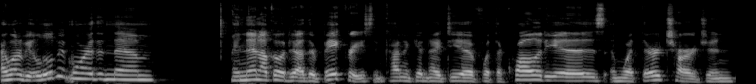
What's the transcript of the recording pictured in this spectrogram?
I want to be a little bit more than them and then I'll go to other bakeries and kind of get an idea of what the quality is and what they're charging.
